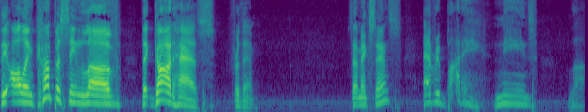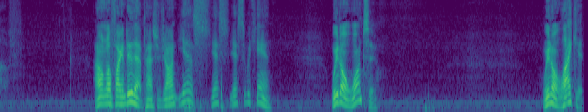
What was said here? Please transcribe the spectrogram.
the all encompassing love that God has for them. Does that make sense? Everybody needs love. I don't know if I can do that, Pastor John. Yes, yes, yes, we can. We don't want to. We don't like it,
